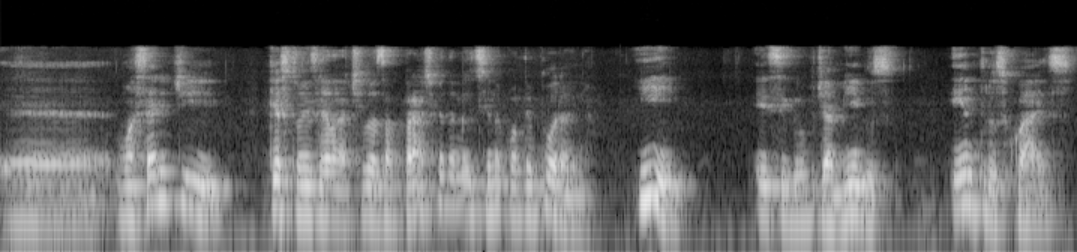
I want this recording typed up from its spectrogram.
é, uma série de questões relativas à prática da medicina contemporânea. E esse grupo de amigos, entre os quais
